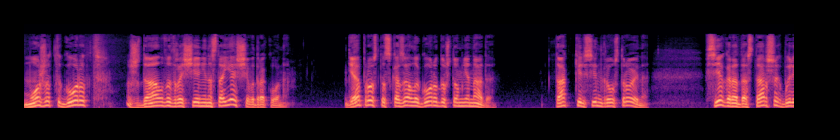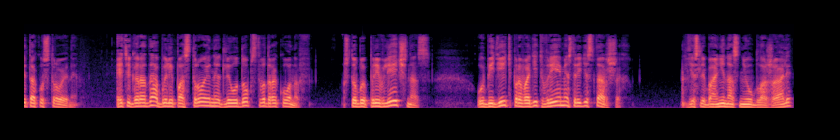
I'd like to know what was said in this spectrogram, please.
Может, город ждал возвращения настоящего дракона. Я просто сказала городу, что мне надо. Так Кельсингра устроена. Все города старших были так устроены. Эти города были построены для удобства драконов, чтобы привлечь нас, убедить проводить время среди старших. Если бы они нас не ублажали,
